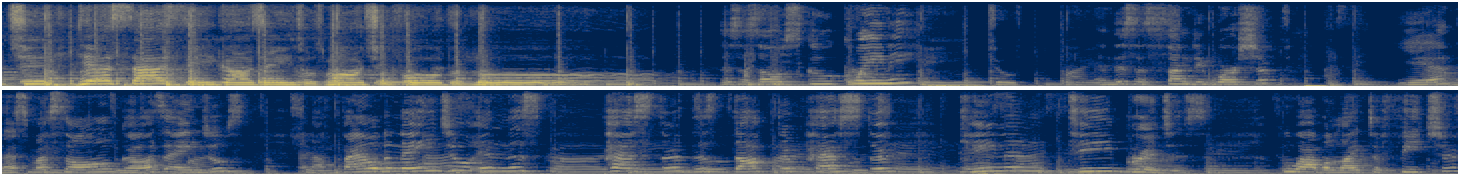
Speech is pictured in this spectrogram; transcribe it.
Marching. Yes, I see God's angels marching for the Lord. This is old school Queenie, and this is Sunday worship. Yeah, that's my song, God's Angels. And I found an angel in this pastor, this doctor, Pastor Kynan T. Bridges, who I would like to feature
